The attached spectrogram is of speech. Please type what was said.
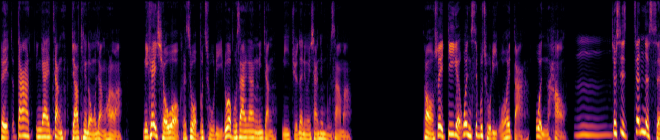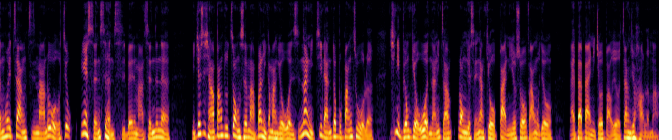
对，大家应该这样比较听懂我讲的话了吧？你可以求我，可是我不处理。如果菩萨刚刚跟你讲，你觉得你会相信菩萨吗？哦，所以第一个问事不处理，我会打问号。嗯，就是真的神会这样子吗？如果我就因为神是很慈悲的嘛，神真的你就是想要帮助众生嘛，不然你干嘛给我问事？那你既然都不帮助我了，请你不用给我问啊，你只要弄一个神像给我拜，你就说反正我就来拜拜，你就会保佑，这样就好了嘛。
